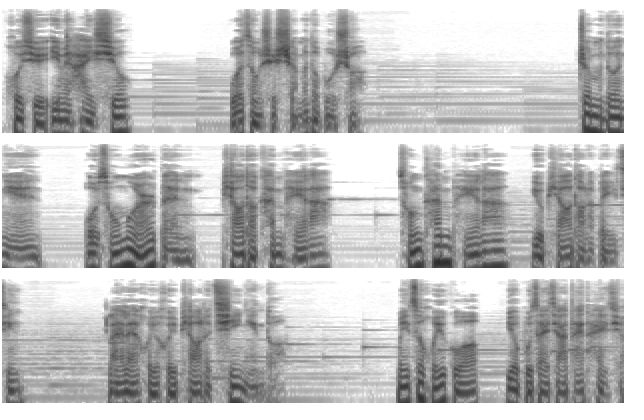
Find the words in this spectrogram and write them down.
或许因为害羞，我总是什么都不说。这么多年，我从墨尔本飘到堪培拉，从堪培拉又飘到了北京，来来回回飘了七年多。每次回国又不在家待太久，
